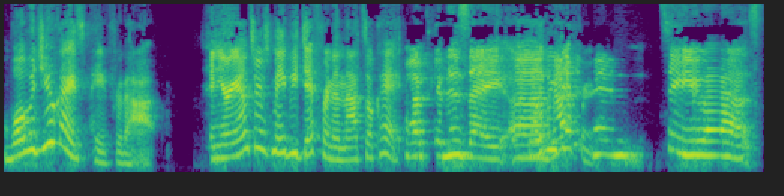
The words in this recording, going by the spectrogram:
What would you guys pay for that? And your answers may be different, and that's okay. I was gonna say, uh, be different. So you ask.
